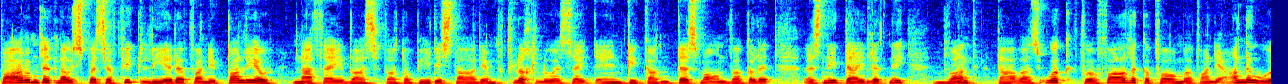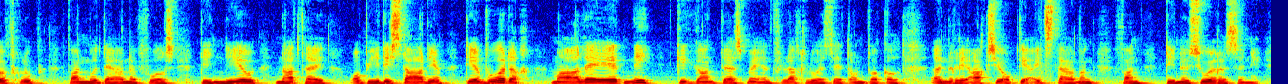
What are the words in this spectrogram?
Waarom dit nou spesifiek lede van die Paleognathae was wat op hierdie stadium vlugloosheid en gigantisme ontwikkel het, is nie duidelik nie, want daar was ook voorvaarlike vorme van die ander hoofgroep van moderne voëls, die Neonathae op hierdie stadium teenwoordig, maar hulle het nie gigantisme en vlugloosheid ontwikkel in reaksie op die uitsterwing van dinosourusse nie.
